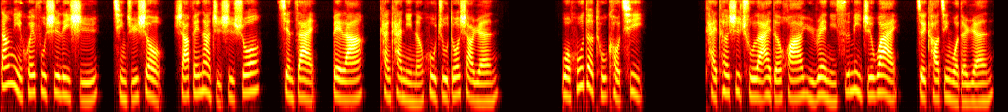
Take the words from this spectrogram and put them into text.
当你恢复视力时，请举手。莎菲娜只是说：“现在，贝拉，看看你能护住多少人。”我忽的吐口气。凯特是除了爱德华与瑞尼斯密之外最靠近我的人，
